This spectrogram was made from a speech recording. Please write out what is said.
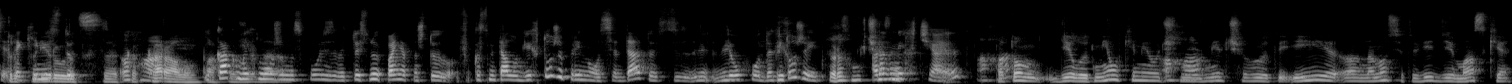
такими... стру- структурируются Ага. кораллу. И как мы их да. можем использовать? То есть, ну, понятно, что в косметологии их тоже приносят, да, то есть для ухода их, Их тоже размягчают, размягчают. Ага. потом делают мелкими, очень Ага. измельчивают и э, наносят в виде маски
